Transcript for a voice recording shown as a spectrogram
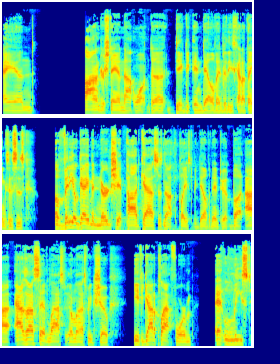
and I understand not wanting to dig and delve into these kind of things. This is a video game and nerd shit podcast is not the place to be delving into it. But I, as I said last on last week's show, if you got a platform, at least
